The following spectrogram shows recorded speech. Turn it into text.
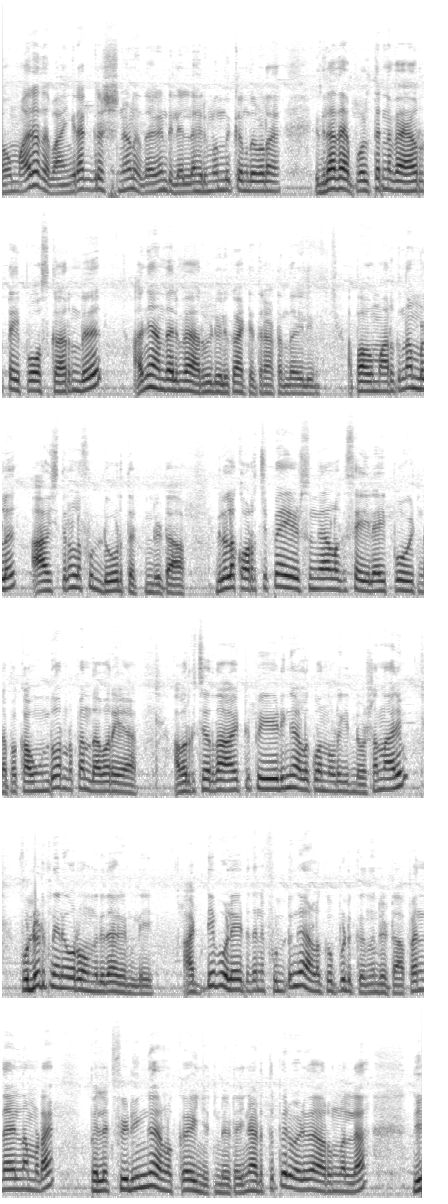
അവന്മാരതെ ഭയങ്കര അഗ്രഷനാണ് ഇതാ കണ്ടില്ല? എല്ലാവരും വന്ന് നിൽക്കുന്നത് ഇവിടെ. ഇതിലതേപോലെ തന്നെ വേറൊരു ടൈപ്പ് ഓസ്കാറുണ്ട്. അത് ഞാൻ എന്തായാലും വേറെ വീഡിയോയിൽ കാട്ടിത്തരാട്ടെ എന്തായാലും. അപ്പോൾ അവന്മാർക്ക് നമ്മൾ ആവശ്യത്തിനുള്ള ഫുഡ് കൊടുത്തിട്ടുണ്ട് കേട്ടോ ഇതിലുള്ള കുറച്ച് പേഴ്സും കാര്യങ്ങളൊക്കെ സെയിലായി പോയിട്ടുണ്ട്. അപ്പോൾ കൗണ്ട് പറഞ്ഞപ്പോൾ എന്താ പറയുക അവർക്ക് ചെറുതായിട്ട് പേടിയും കാര്യങ്ങളൊക്കെ വന്നു തുടങ്ങിയിട്ടുണ്ട്. പക്ഷെ എന്നാലും ഫുഡ് എടുക്കുന്നതിന് കുറവൊന്നും ഇതാകണ്ടില്ലേ അടിപൊളിയായിട്ട് തന്നെ ഫുഡും കാര്യങ്ങളൊക്കെ ഇപ്പോൾ എടുക്കുന്നുണ്ട് കേട്ടോ അപ്പോൾ എന്തായാലും നമ്മുടെ പെല്ലറ്റ് ഫീഡിങ് കാര്യങ്ങളൊക്കെ കഴിഞ്ഞിട്ടുണ്ട് കേട്ടോ ഇനി അടുത്ത പരിപാടി വേറെ ഒന്നുമല്ല ഈ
